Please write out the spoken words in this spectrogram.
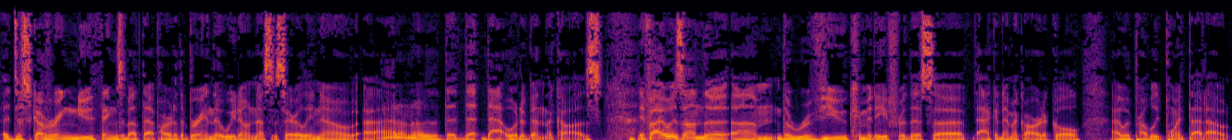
discovering new things about that part of the brain that we don't necessarily know, I don't know that that, that, that would have been the cause. If I was on the, um, the review committee for this, uh, academic article, I would probably point that out.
